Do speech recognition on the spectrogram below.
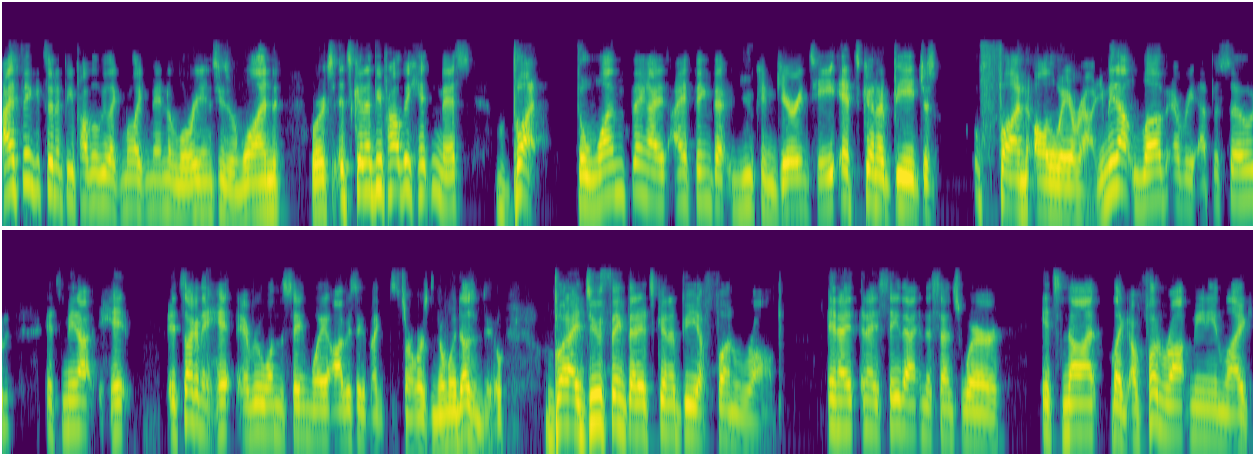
I think it's going to be probably like more like Mandalorian season one, where it's it's going to be probably hit and miss. But the one thing I, I think that you can guarantee it's going to be just fun all the way around. You may not love every episode. It may not hit. It's not going to hit everyone the same way. Obviously, like Star Wars normally doesn't do. But I do think that it's going to be a fun romp, and I and I say that in the sense where it's not like a fun romp, meaning like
